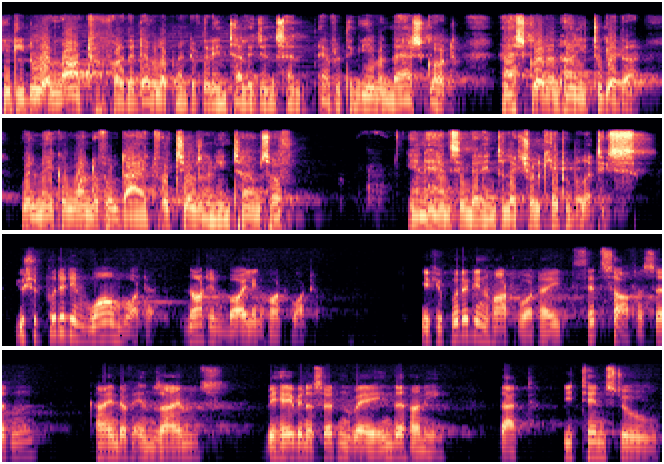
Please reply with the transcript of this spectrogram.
It'll do a lot for the development of their intelligence and everything, even the ash gourd. Ash gourd and honey together will make a wonderful diet for children in terms of enhancing their intellectual capabilities. You should put it in warm water, not in boiling hot water. If you put it in hot water, it sets off a certain kind of enzymes behave in a certain way in the honey that it tends to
